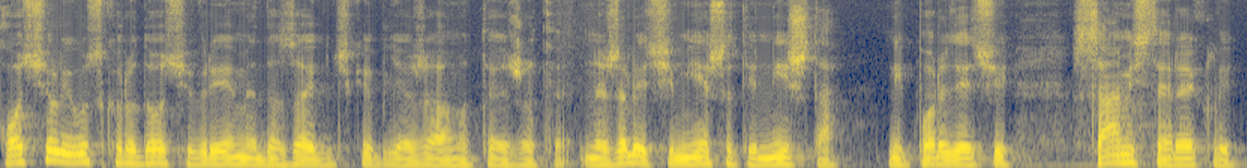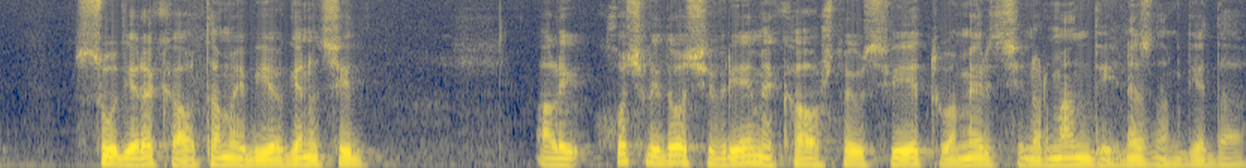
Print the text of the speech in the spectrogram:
hoće li uskoro doći vrijeme da zajednički obilježavamo te žrtve? Ne želeći miješati ništa, ni poredeći, sami ste rekli, sud je rekao, tamo je bio genocid, ali hoće li doći vrijeme kao što je u svijetu, Americi, Normandiji, ne znam gdje, da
